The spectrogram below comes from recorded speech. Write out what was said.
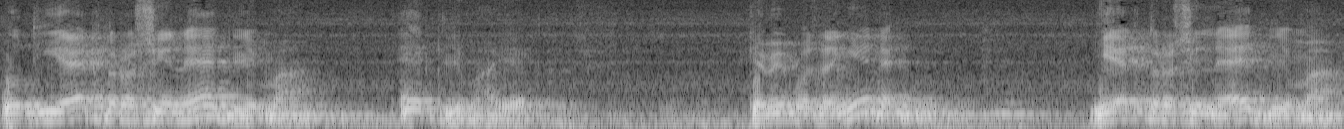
Ότι η έκτρωση είναι έγκλημα. Έγκλημα η έκτρωση και μήπως δεν είναι; Η έκτρωση είναι έγκλημα.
